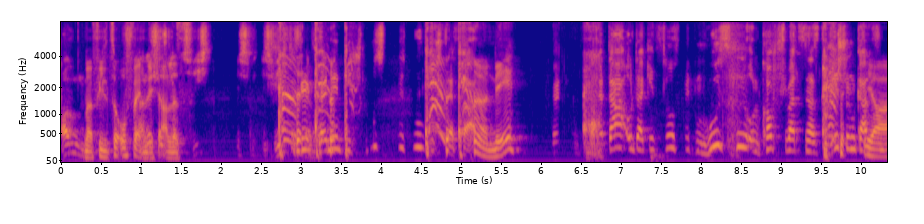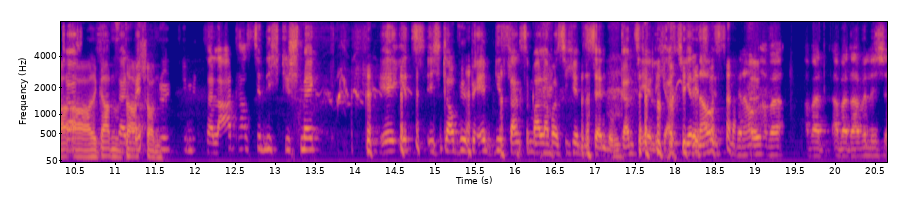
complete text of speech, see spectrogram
komm. Mal viel zu aufwendig alles. Ich, ich, ich, Wir können dich nicht besuchen, Stefan. nee da und da geht's los mit dem Husten und Kopfschmerzen hast du eh schon den ganzen ja, Tag. Ja, den ganzen Tag schon. Mit Salat hast du nicht geschmeckt. Äh, jetzt, ich glaube, wir beenden jetzt langsam mal aber sicher die Sendung, ganz ehrlich. Also genau, genau aber, aber, aber da will ich,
